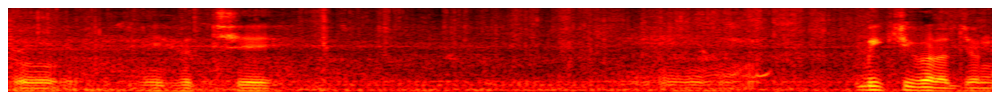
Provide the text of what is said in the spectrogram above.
তো এই হচ্ছে বিক্রি করার জন্য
